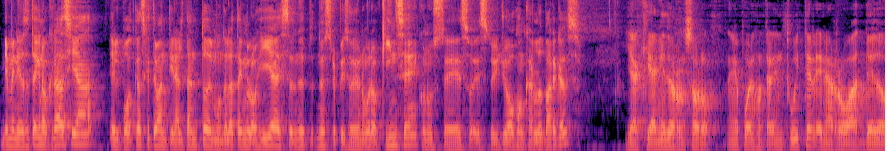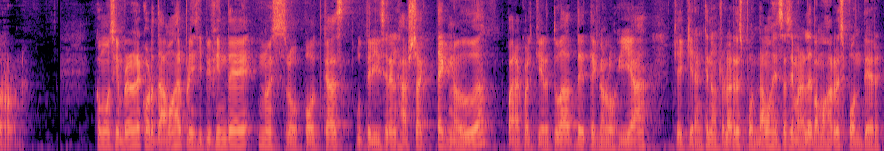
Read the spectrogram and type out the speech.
Bienvenidos a Tecnocracia, el podcast que te mantiene al tanto del mundo de la tecnología. Este es nuestro episodio número 15. Con ustedes estoy yo, Juan Carlos Vargas. Y aquí Daniel Dorronsoro. Me pueden encontrar en Twitter en arroba de Dorron. Como siempre recordamos al principio y fin de nuestro podcast, utilicen el hashtag Tecnoduda para cualquier duda de tecnología que quieran que nosotros le respondamos. Esta semana les vamos a responder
